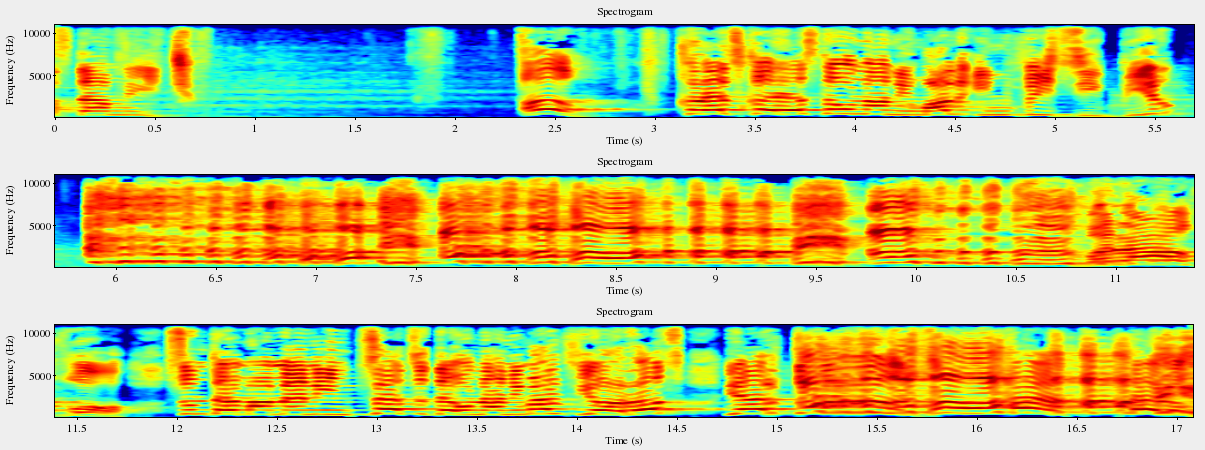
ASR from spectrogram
astea mici. Oh, Crezi că este un animal invizibil? Bravo! Suntem amenințați de un animal fioros, iar tu râzi! Ha, Te rog,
